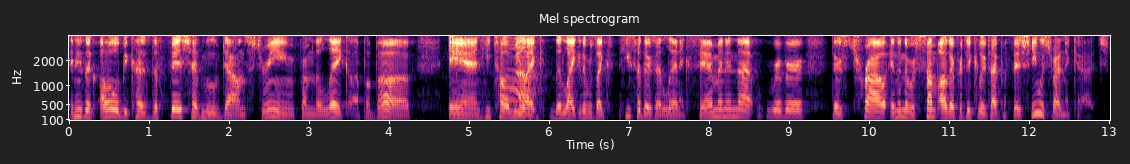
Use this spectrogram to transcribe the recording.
And he's like, oh, because the fish have moved downstream from the lake up above. And he told me like the like there was like he said there's Atlantic salmon in that river, there's trout, and then there was some other particular type of fish he was trying to catch.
